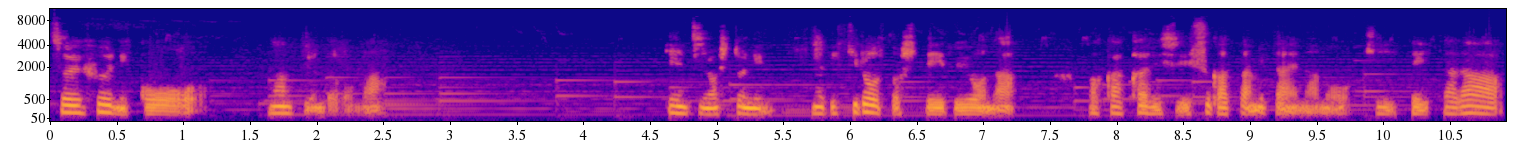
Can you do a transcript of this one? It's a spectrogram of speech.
そういうふうにこう、なんて言うんだろうな。現地の人になりきろうとしているような若かりし姿みたいなのを聞いていたら、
